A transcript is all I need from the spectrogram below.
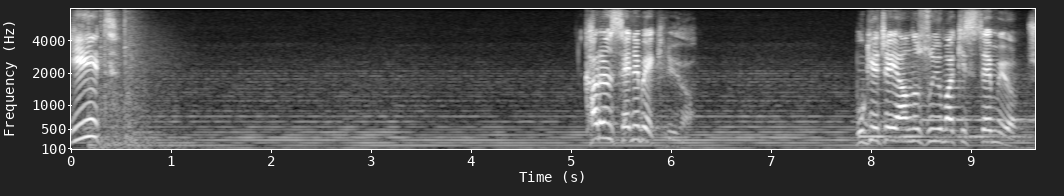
Yiğit! Karın seni bekliyor. Bu gece yalnız uyumak istemiyormuş.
